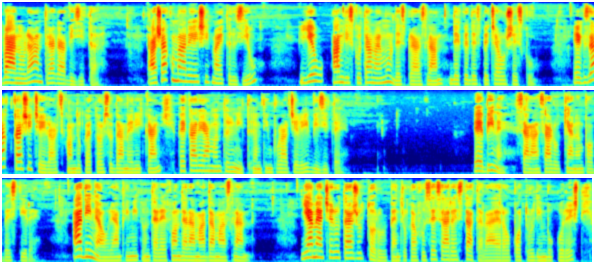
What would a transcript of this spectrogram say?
va anula întreaga vizită. Așa cum a reieșit mai târziu, eu am discutat mai mult despre Aslan decât despre Ceaușescu, exact ca și ceilalți conducători sud-americani pe care i-am întâlnit în timpul acelei vizite. E bine, s-a lansat Lucian în povestire. Adineauri am primit un telefon de la Madame Aslan. Ea mi-a cerut ajutorul pentru că fusese arestată la aeroportul din București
